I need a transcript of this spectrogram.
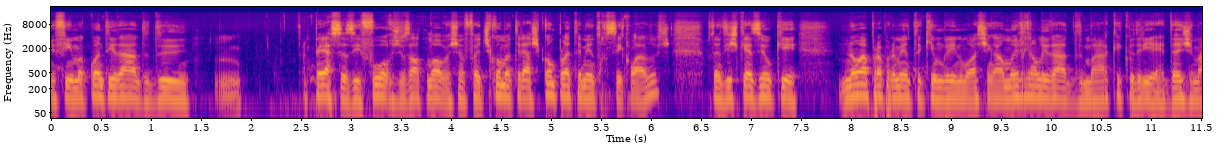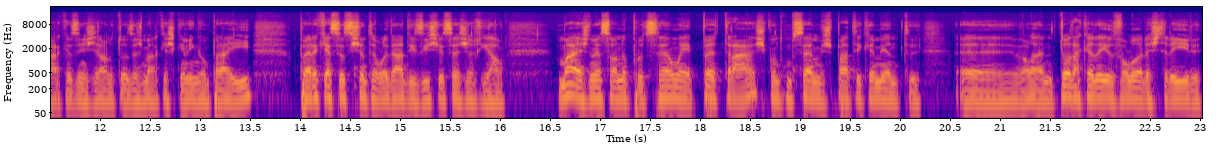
Enfim, uma quantidade de hum, peças e forros dos automóveis são feitos com materiais completamente reciclados. Portanto, isto quer dizer o quê? Não há propriamente aqui um greenwashing, há uma realidade de marca, que eu diria é das marcas em geral, e todas as marcas caminham para aí, para que essa sustentabilidade exista e seja real. Mas não é só na produção, é para trás, quando começamos praticamente uh, lá, toda a cadeia de valor a extrair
